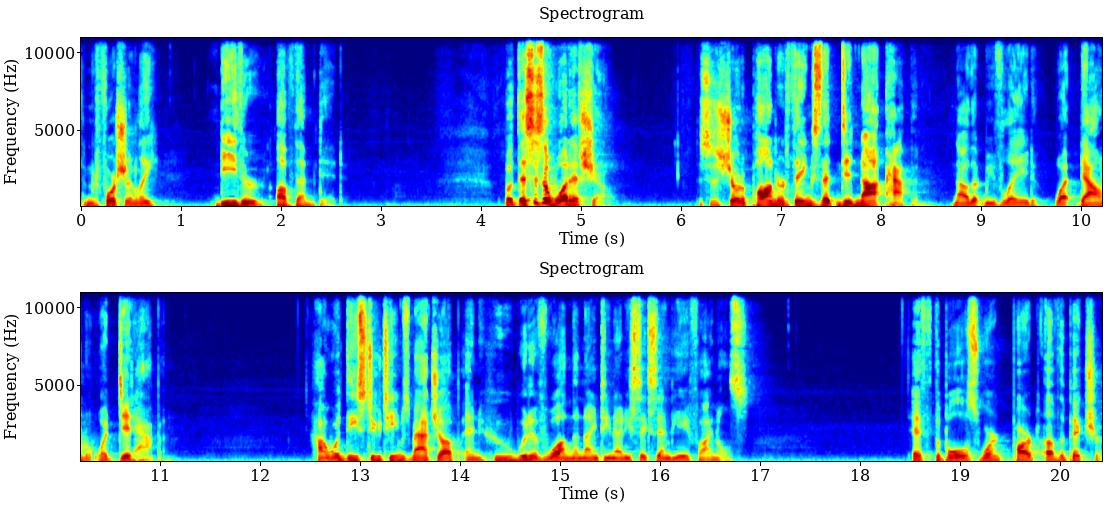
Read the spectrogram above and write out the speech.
And unfortunately, neither of them did. But this is a what if show. This is a show to ponder things that did not happen now that we've laid what down what did happen. How would these two teams match up and who would have won the 1996 NBA Finals if the Bulls weren't part of the picture?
